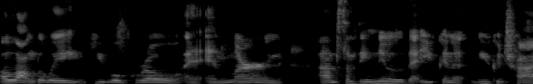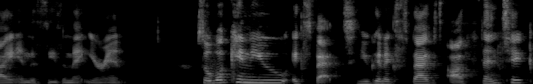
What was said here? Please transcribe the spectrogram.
along the way you will grow and, and learn um, something new that you can you can try in the season that you're in. So, what can you expect? You can expect authentic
